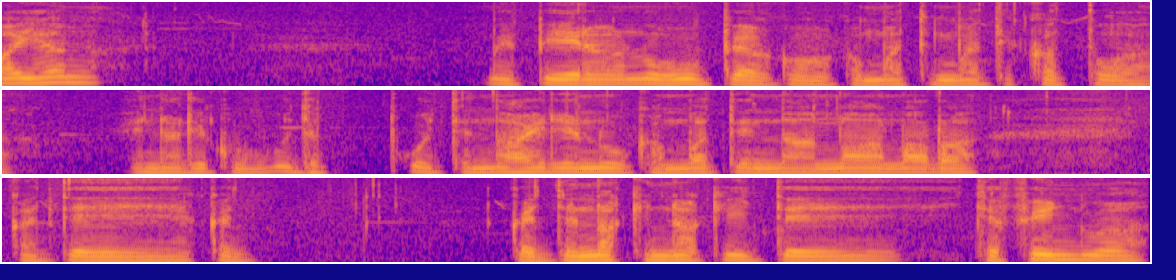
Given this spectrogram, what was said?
paihana, me pērā anō hoki pea ka, ka matemate katoa, engari ko te, ko te nahaere anō ka mate nā, nāna rā, kei te, kei. Kei te nakinaki i te, i te whenua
